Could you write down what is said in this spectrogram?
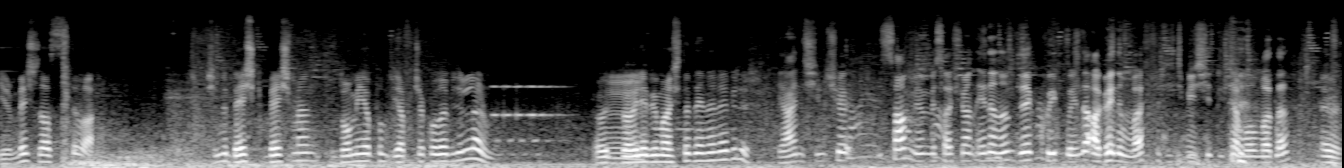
25 lastiği var. Şimdi 5 5 men domi yapıl, yapacak olabilirler mi? Ö- Hmm. Böyle bir maçta denenebilir. Yani şimdi şöyle sanmıyorum mesela şu an Ena'nın direkt quick bayında Aghanim var. Hiçbir shit item olmadan. Evet.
